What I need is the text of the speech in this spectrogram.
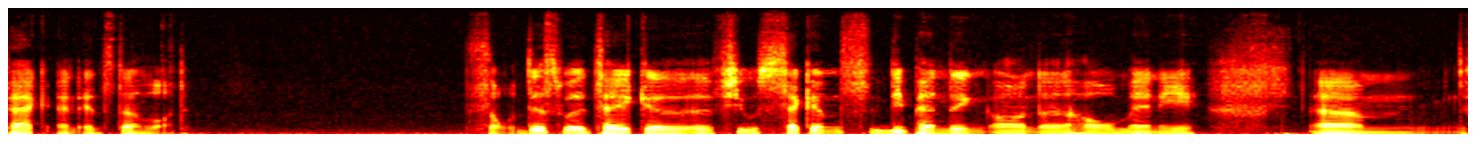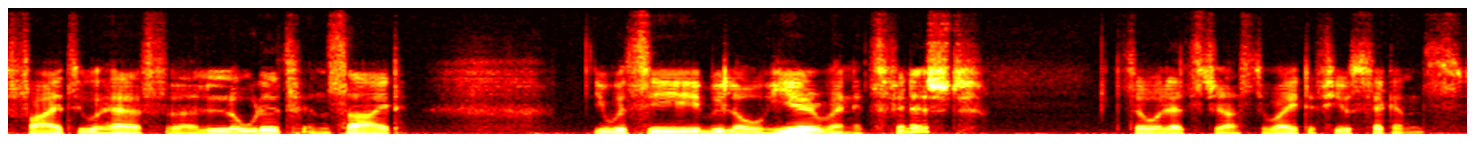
pack and install mod. So this will take a, a few seconds depending on uh, how many um, files you have uh, loaded inside. You will see below here when it's finished. So let's just wait a few seconds.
